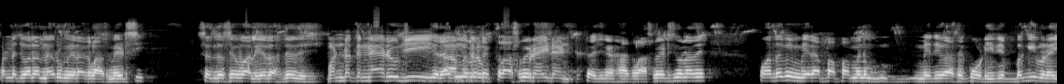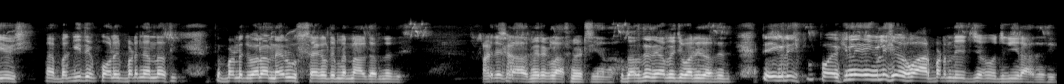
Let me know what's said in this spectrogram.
ਪੰਡਤ ਜਵਾਹਰ ਲਾਲ ਨਹਿਰੂ ਮੇਰਾ ਕਲਾਸਮੇਟ ਸੀ। ਸਿੰਦਰ ਸਿੰਘ ਵਾਲੀਆ ਦੱਸਦੇ ਹੁੰਦੇ ਸੀ। ਪੰਡਤ ਨਹਿਰੂ ਜੀ ਜਿਹੜਾ ਅਹ, ਵੀ ਉਹਨਾਂ ਦੇ ਮਤਲਬ ਕਲਾਸਮੇਟ ਪ੍ਰੈਜ਼ੀਡੈਂਟ ਪ੍ਰੈਜ਼ੀਡੈਂਟ ਹਾਂ ਕਲਾਸਮੇਟ ਸੀ ਉਹਨਾਂ ਦੇ। ਉਹ ਆਂਦਾ ਵੀ ਮੇਰਾ ਪਾਪਾ ਮੈਨੂੰ ਮੇਰੇ ਵਾਸਤੇ ਘੋੜੀ ਤੇ ਬੱਗੀ ਬਣਾਈ ਹੋਈ ਸੀ। ਮੈਂ ਬੱਗੀ ਤੇ ਕਾਲਜ ਪੜ੍ਹਨ ਜਾਂਦਾ ਸੀ ਤੇ ਪੰਡਤ ਜਵਾਹਰ ਲਾਲ ਨਹਿਰੂ ਸਾਈਕਲ ਤੇ ਮੇਰੇ ਨਾਲ ਜਾਂਦੇ ਸੀ। ਮੇਰੇ ਕਲਾਸ ਮੇਰੇ ਕਲਾਸਮੇਟ ਸੀ ਆਂਦਾ ਉਹ ਦੱਸਦੇ ਨੇ ਆਪਣੀ ਜਵਾਨੀ ਦੱਸਦੇ ਨੇ ਤੇ ਇੰਗਲਿਸ਼ ਇੰਗਲਿਸ਼ ਅਖਬਾਰ ਪੜ੍ਹਨ ਦੇ ਜਗੀ ਰੱਖਦੇ ਸੀ।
